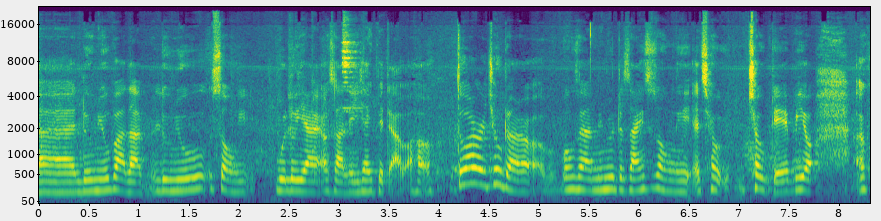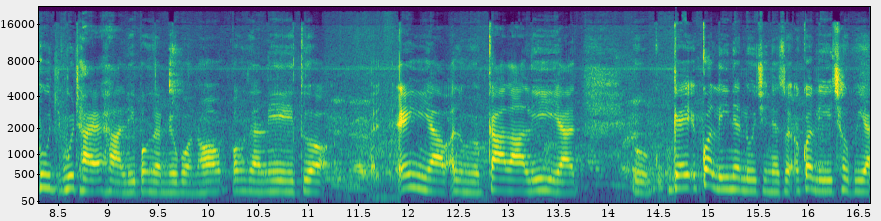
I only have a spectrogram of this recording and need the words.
အဲလူမျိုးဘာသာလူမျိုးစုံဝယ်လို့ရတဲ့ဥစ္စာလေးရိုက်ဖြစ်တာပါဟုတ်သူကတော့ချုပ်တာတော့ပုံစံမျိုးမျိုးဒီဇိုင်းစုံလေးအချုပ်ချုပ်တယ်ပြီးတော့အခုဝတ်ထားတဲ့ဟာလေးပုံစံမျိုးပေါ့နော်ပုံစံလေးသူကအိမ်ရအဲ့လိုမျိုးကာလာလေးရ ဟိုဂိတ်အကွက်လေးနဲ့လိုချင်နေဆိုရင်အကွက်လေးချုပ်ပေးရ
